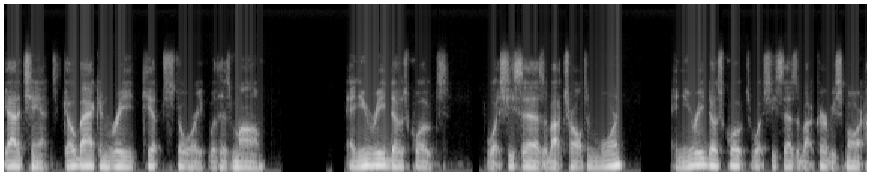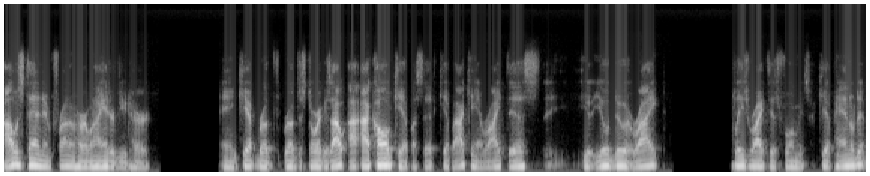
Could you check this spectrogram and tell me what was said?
got a chance, go back and read Kip's story with his mom. And you read those quotes, what she says about Charlton Warren, and you read those quotes, what she says about Kirby Smart. I was standing in front of her when I interviewed her, and Kip wrote, wrote the story because I, I, I called Kip. I said, Kip, I can't write this. You, you'll do it right. Please write this for me. So Kip handled it.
